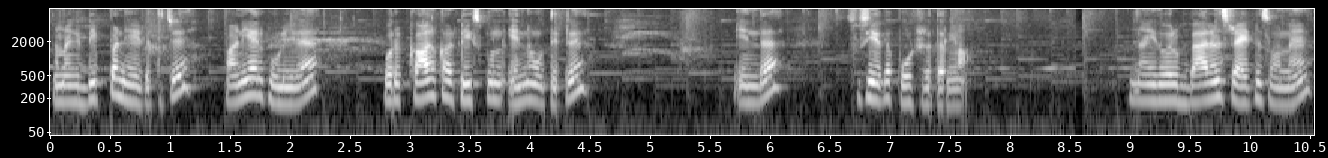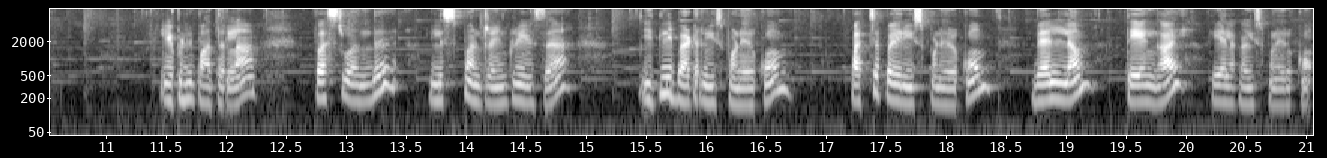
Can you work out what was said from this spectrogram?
நம்ம இங்கே டிப் பண்ணி எடுத்துகிட்டு பனியார் கூலியில் ஒரு கால் கால் டீஸ்பூன் எண்ணெய் ஊற்றிட்டு இந்த சுசியத்தை போட்டு எடுத்துடலாம். நான் இது ஒரு பேலன்ஸ்ட் டயட்னு சொன்னேன். எப்படின்னு பார்த்துடலாம் ஃபஸ்ட் வந்து லிஸ்ட் பண்ணுற இன்க்ரீடியன்ஸை இட்லி பேட்டர் யூஸ் பண்ணியிருக்கோம் பச்சை பயிர் யூஸ் பண்ணியிருக்கோம் வெல்லம் தேங்காய் ஏலக்காய் யூஸ் பண்ணியிருக்கோம்.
